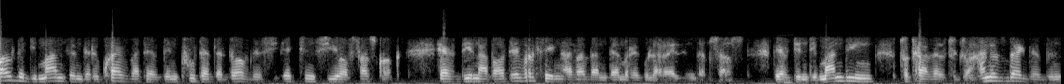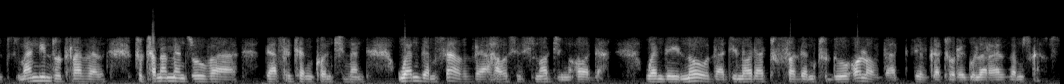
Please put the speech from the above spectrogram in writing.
all the demands and the requests that have been put at the door of the acting CEO of SASCOC have been about everything other than them regularizing themselves. They have been demanding to travel to Johannesburg, they've been demanding to travel to tournaments over the African continent when themselves their house is not in order, when they know that in order to, for them to do all of that, they've got to regularize themselves.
